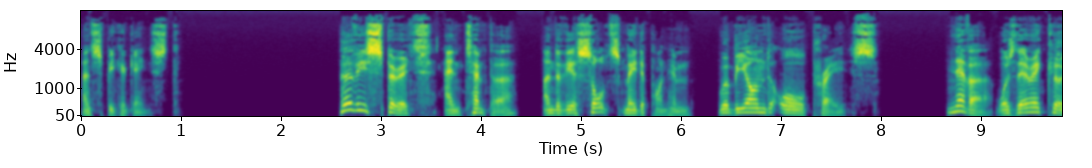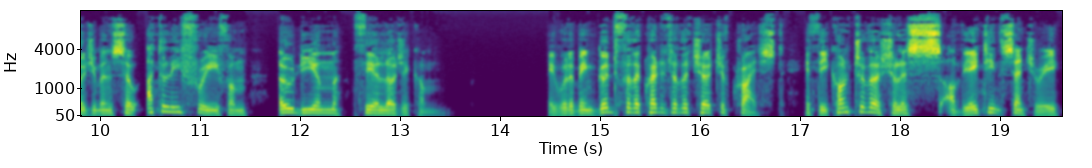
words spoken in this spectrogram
and speak against. Hervey's spirit and temper, under the assaults made upon him, were beyond all praise. Never was there a clergyman so utterly free from odium theologicum. It would have been good for the credit of the Church of Christ if the controversialists of the eighteenth century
